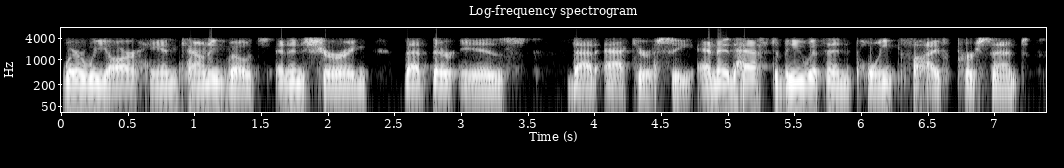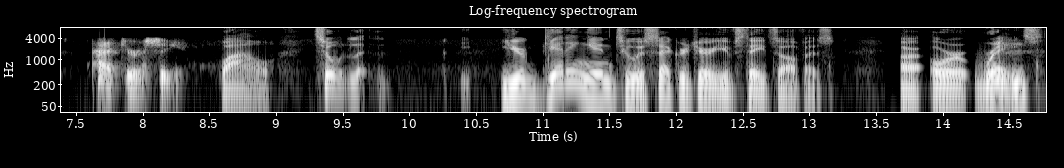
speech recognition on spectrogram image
where we are hand counting votes and ensuring that there is that accuracy and it has to be within 0.5% accuracy. Wow. So you're getting into a Secretary of State's office uh, or race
